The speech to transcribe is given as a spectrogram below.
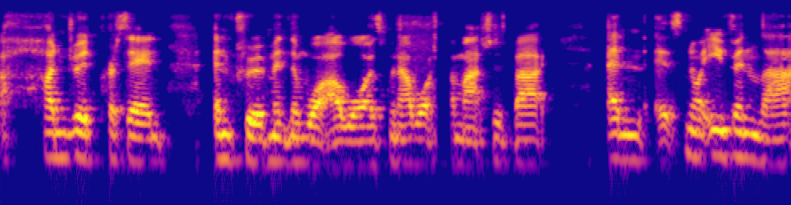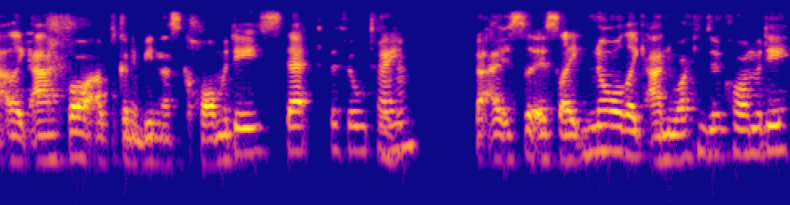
a hundred percent improvement than what I was when I watched my matches back. And it's not even that. Like I thought I was gonna be in this comedy stick the full mm-hmm. time. But it's, it's like, no, like I know I can do comedy.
